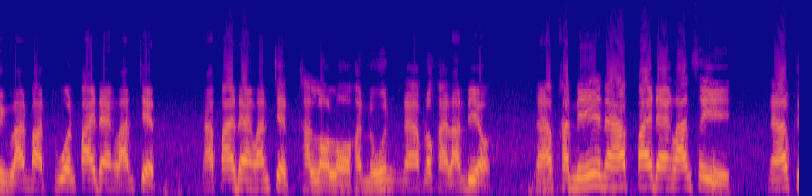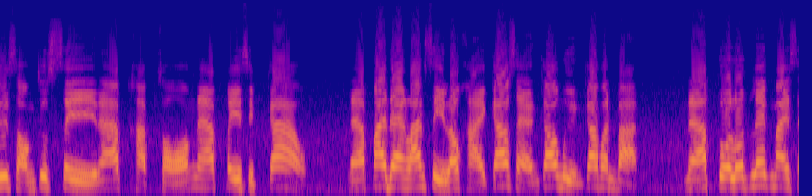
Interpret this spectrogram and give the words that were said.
1 ล้านบาททวน ป้ายแดงล้านเจ็ดนะป้ายแดงล้านเจ็ดคันรอๆคันนู้นนะครับ เราขายล้านเดียวนะครับ คันนี้นะครับ ป้ายแดงล้านสี่นะครับ คือ 2.4 นะครับ ขับ 2 นะครับ ปี 19 นะครับ ป้ายแดงล้านสี่เราขาย 999,000 บาท นะครับ ตัวรถเลขไมล์แส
